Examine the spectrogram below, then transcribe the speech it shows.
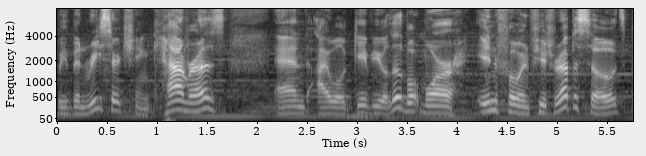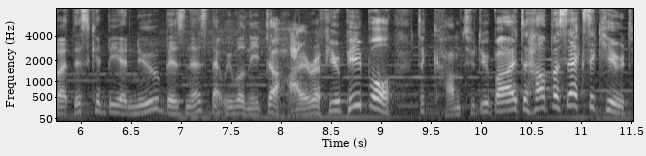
We've been researching cameras and I will give you a little bit more info in future episodes, but this could be a new business that we will need to hire a few people to come to Dubai to help us execute.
